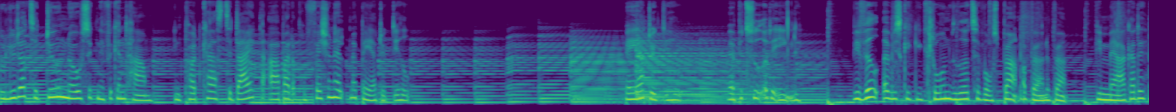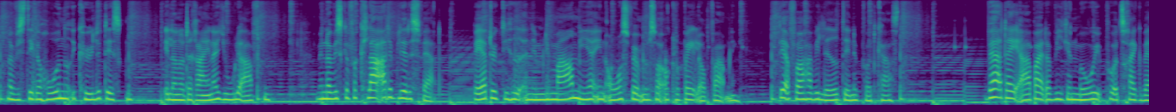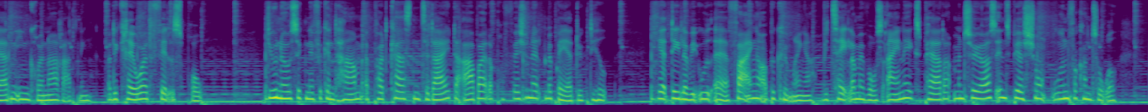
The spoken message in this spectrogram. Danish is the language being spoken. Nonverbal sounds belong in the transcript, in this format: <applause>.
Du lytter til Do No Significant Harm, en podcast til dig, der arbejder professionelt med bæredygtighed. Bæredygtighed. Hvad betyder det egentlig? Vi ved, at vi skal give kloden videre til vores børn og børnebørn. Vi mærker det, når vi stikker hovedet ned i køledisken, eller når det regner juleaften. Men når vi skal forklare det, bliver det svært. Bæredygtighed er nemlig meget mere end oversvømmelser og global opvarmning. Derfor har vi lavet denne podcast. Hver dag arbejder Vegan Moe på at trække verden i en grønnere retning, og det kræver et fælles sprog. Do No Significant Harm er podcasten til dig, der arbejder professionelt med bæredygtighed. Her deler vi ud af erfaringer og bekymringer. Vi taler med vores egne eksperter, men søger også inspiration uden for kontoret.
